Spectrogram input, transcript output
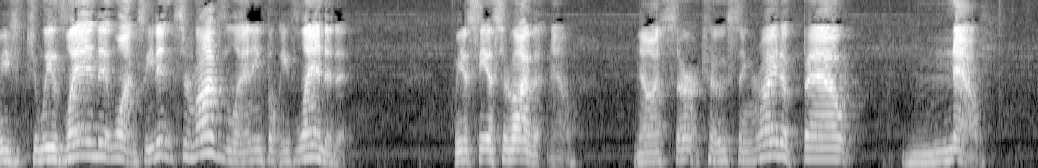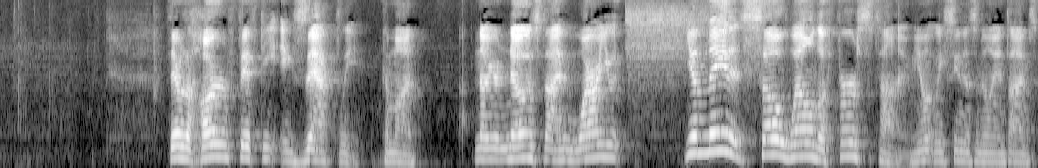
We've, we've landed it once. We didn't survive the landing, but we've landed it. We just need to survive it now. Now I start coasting right about now. There's 150 exactly. Come on. No, your nose diving. Why are you... You made it so well the first time. You know what? We've seen this a million times.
